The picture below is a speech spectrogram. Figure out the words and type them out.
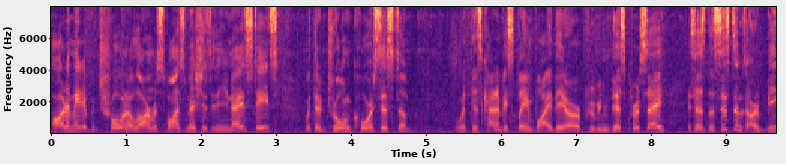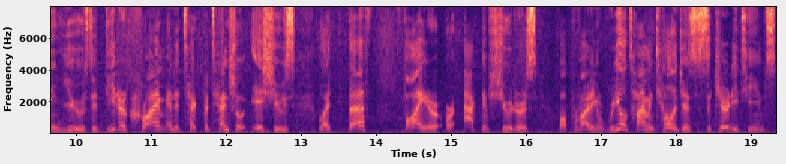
automated patrol and alarm response missions in the United States with their drone core system. Would this kind of explain why they are approving this per se? It says the systems are being used to deter crime and detect potential issues like theft, fire, or active shooters while providing real-time intelligence to security teams.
